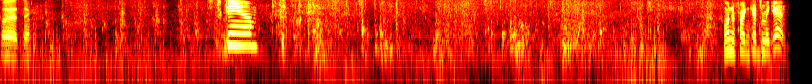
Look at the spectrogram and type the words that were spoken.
Look at that thing. Scam! I wonder if I can catch him again.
